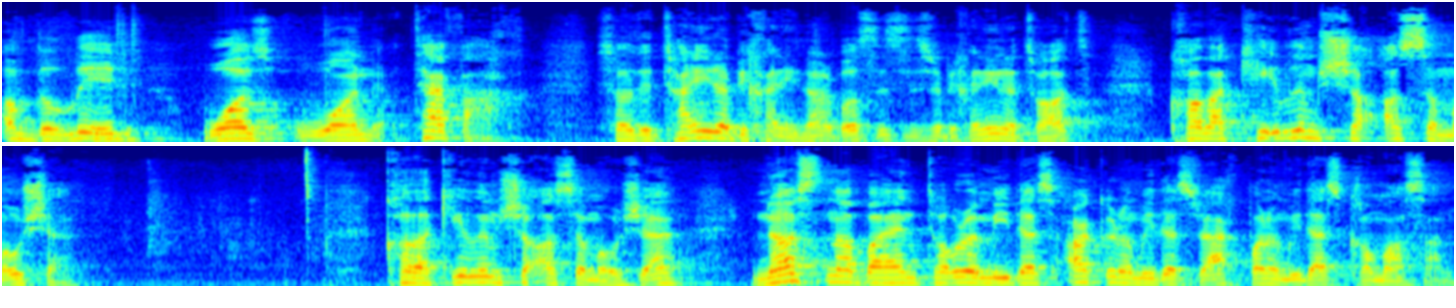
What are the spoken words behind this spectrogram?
of the lid was one tefach? So the Tani Rabbi Chanina, this is Rabbi Chanina taught, Kol kelim sha'asa Moshe. Kol kelim sha'asa Moshe. Nasna bahen Torah midas arkano midas rachbano midas komasan.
